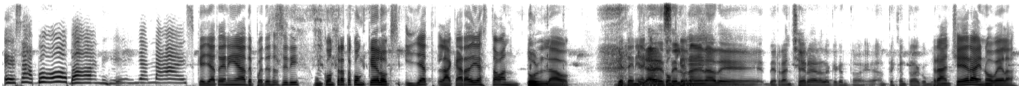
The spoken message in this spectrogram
Esa boba niña nice. Que ya tenía, después de ese CD, un contrato con Kellogg's y ya la cara de ella estaba en todos lados. Que tenía ella que ver de con ser una Kellogg's. nena de, de ranchera era lo que cantaba. Antes cantaba como... Ranchera y novela.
